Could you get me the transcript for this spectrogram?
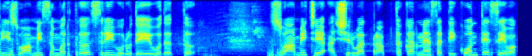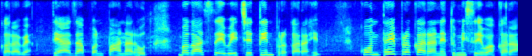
श्री स्वामी समर्थ श्री गुरुदेव दत्त. स्वामीचे आशीर्वाद प्राप्त करण्यासाठी कोणत्या सेवा कराव्या? ते आज आपण पाहणार आहोत. बघा सेवेचे तीन प्रकार आहेत. कोणत्याही प्रकाराने तुम्ही सेवा करा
